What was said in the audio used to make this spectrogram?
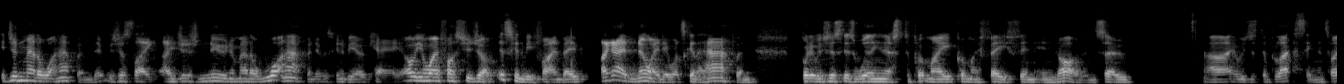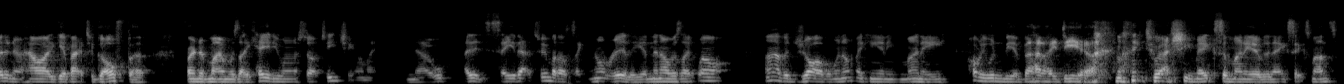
it didn't matter what happened. It was just like I just knew no matter what happened, it was going to be okay. Oh, your wife lost your job. It's going to be fine, babe. Like I had no idea what's going to happen, but it was just this willingness to put my put my faith in in God, and so uh, it was just a blessing. And so I didn't know how I'd get back to golf, but a friend of mine was like, "Hey, do you want to start teaching?" I'm like, "No." I didn't say that to him, but I was like, "Not really." And then I was like, "Well." I have a job and we're not making any money. Probably wouldn't be a bad idea like to actually make some money over the next six months.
